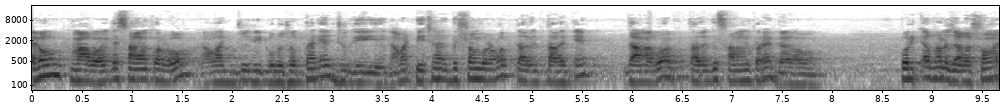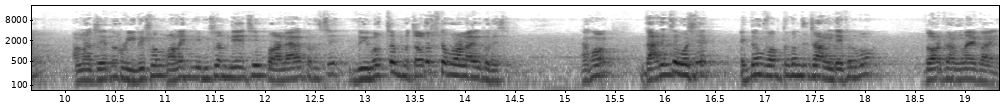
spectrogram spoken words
এবং মা বাবাকে সালাম করব, আমার যদি গুরুজন থাকে, যদি আমার টিচারদের সম্পর্ক হোক, তাদের, তাদেরকে জানাব, তাদেরকে সালাম করে বের হব। পরীক্ষা হলে যাওয়ার সময় আমরা যেহেতু রিভিশন অনেক রিভিশন দিয়েছি, পড়ালেখা করেছি, দুই বছর যথেষ্ট পড়ালেখা করেছি। এখন গাড়িতে বসে একদম করতে জান দিয়ে ফেলব, দরকার নাই ভাই।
